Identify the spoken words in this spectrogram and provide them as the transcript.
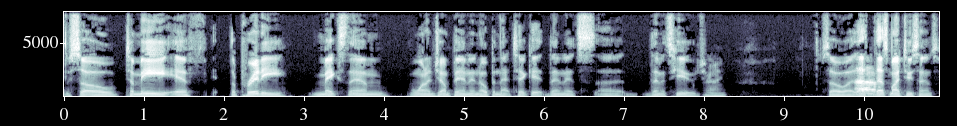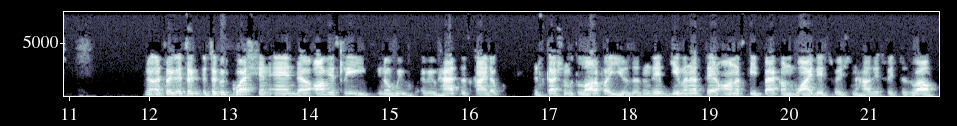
so to me, if the pretty makes them want to jump in and open that ticket, then it's, uh, then it's huge. Right. So uh, that, uh, that's my two cents. No, it's a it's a it's a good question, and uh, obviously, you know, we've we've had this kind of discussion with a lot of our users, and they've given us their honest feedback on why they switched and how they switched as well.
